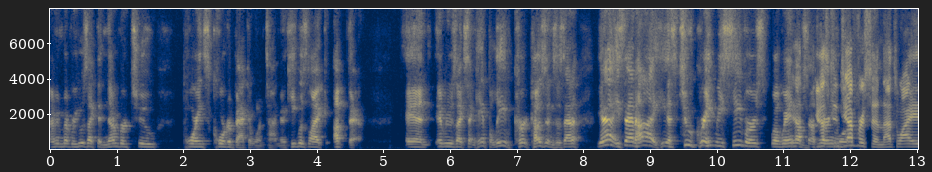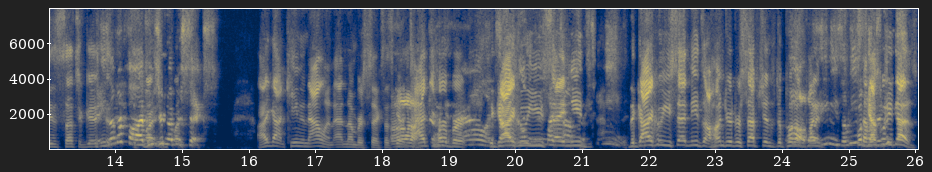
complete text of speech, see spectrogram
I remember he was like the number two points quarterback at one time, and he was like up there. And everybody was like saying, "Can't believe Kirk Cousins is that a yeah, he's that high. He has two great receivers. Well, Yeah, Randolph's not there Justin. Jefferson. That's why he's such a good. He's number five. Who's your number six? I got Keenan Allen at number six. Let's get it Ah, tied to Herbert. Allen. the guy who you say needs- 15. The guy who you said needs hundred receptions to put Oh, up but he needs at least Well, guess what he does?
